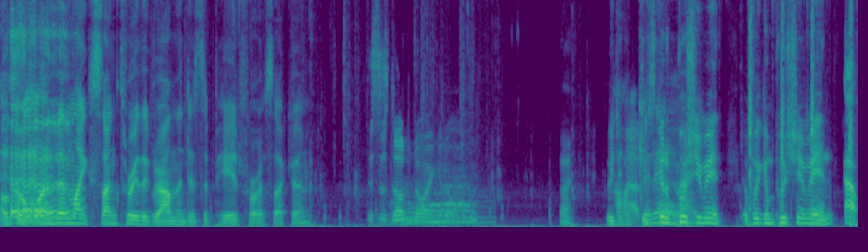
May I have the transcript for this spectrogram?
Oh god, one of them like sunk through the ground and disappeared for a second. This is not annoying at all. We Oh, just, get just gotta in, push mate. him in. If we can push him in. Ow,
